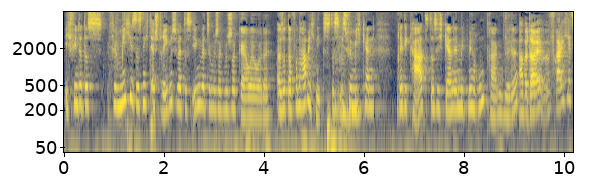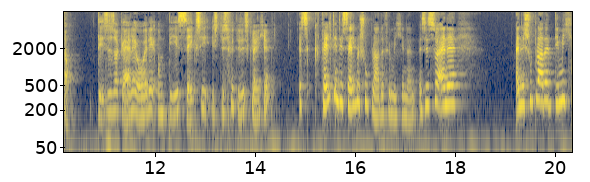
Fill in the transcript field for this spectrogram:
ich finde das, für mich ist es nicht erstrebenswert, dass irgendwer zu mir sagt, das ist eine geile Leute. Also davon habe ich nichts. Das mhm. ist für mhm. mich kein Prädikat, das ich gerne mit mir herumtragen würde. Aber da frage ich jetzt auch, das ist eine geile Alte und die ist sexy, ist das für dich das Gleiche? Es fällt in dieselbe Schublade für mich hinein. Es ist so eine, eine Schublade, die mich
